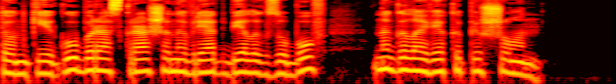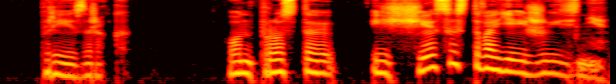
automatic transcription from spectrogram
Тонкие губы раскрашены в ряд белых зубов, на голове капюшон. Призрак. Он просто исчез из твоей жизни.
